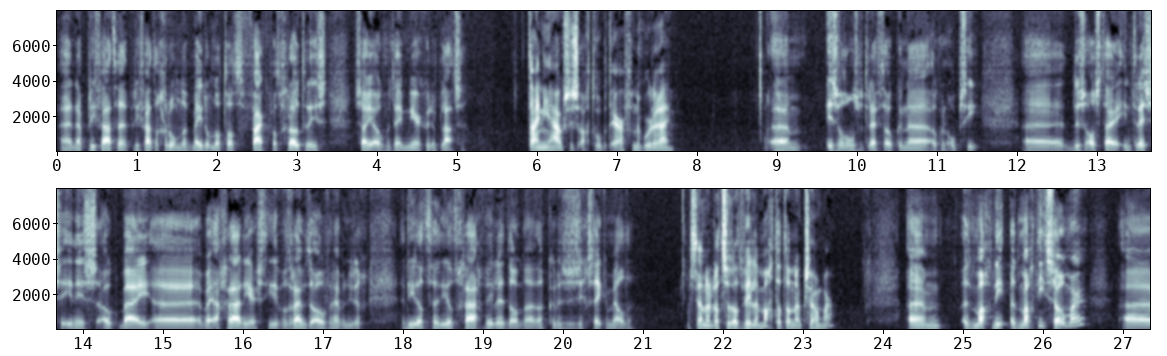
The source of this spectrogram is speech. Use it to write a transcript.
naar private, private gronden. Mede omdat dat vaak wat groter is, zou je ook meteen meer kunnen plaatsen. Tiny houses achter op het erf van de boerderij? Um, is wat ons betreft ook een, ook een optie. dus als daar interesse in is, ook bij, bij agrariërs die wat ruimte over hebben, die, die, dat, die dat graag willen, dan, dan kunnen ze zich zeker melden. Stel nou dat ze dat willen, mag dat dan ook zomaar? Um, het, mag niet, het mag niet zomaar. Uh,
